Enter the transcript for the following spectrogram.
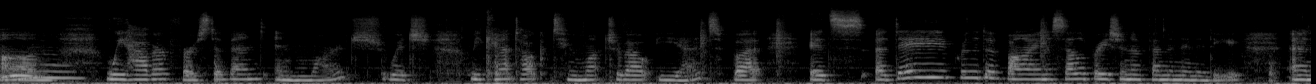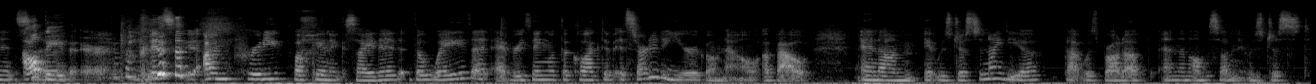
Um, we have our first event in March, which we can't talk too much about yet, but it's a day for the divine, a celebration of femininity, and it's. I'll uh, be there. it's I'm pretty fucking excited. The way that everything with the collective it started a year ago now about and um it was just an idea that was brought up and then all of a sudden it was just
